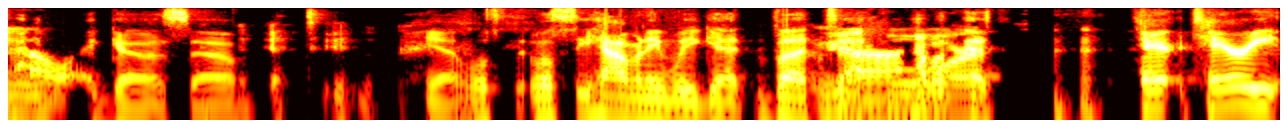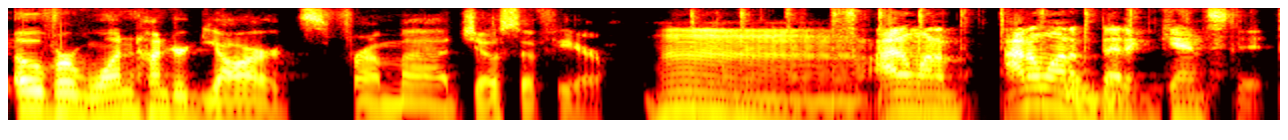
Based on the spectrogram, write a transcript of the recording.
how it goes. So yeah, we'll we'll see how many we get. But we uh, how about this? Ter- Terry over 100 yards from uh, Joseph here. Hmm. I don't want to. I don't want to bet against it.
